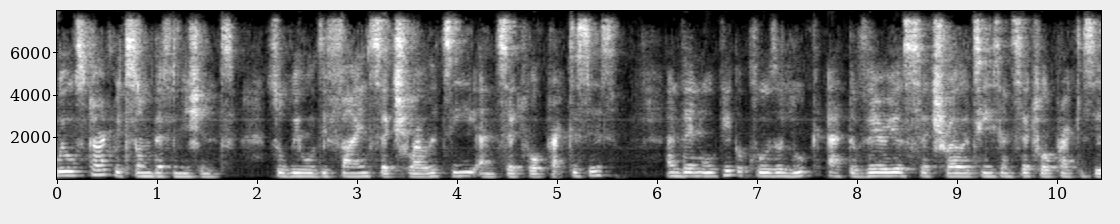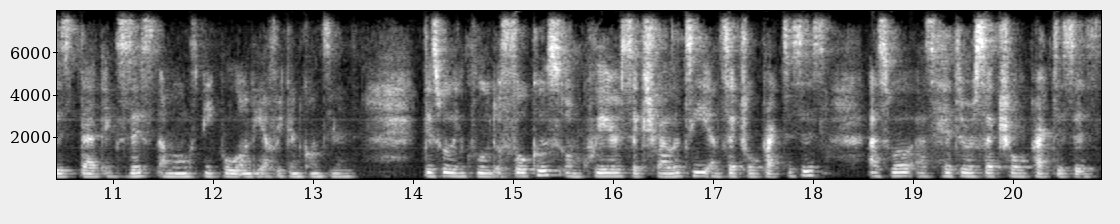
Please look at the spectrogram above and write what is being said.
We'll start with some definitions. So, we will define sexuality and sexual practices, and then we'll take a closer look at the various sexualities and sexual practices that exist amongst people on the African continent. This will include a focus on queer sexuality and sexual practices, as well as heterosexual practices.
